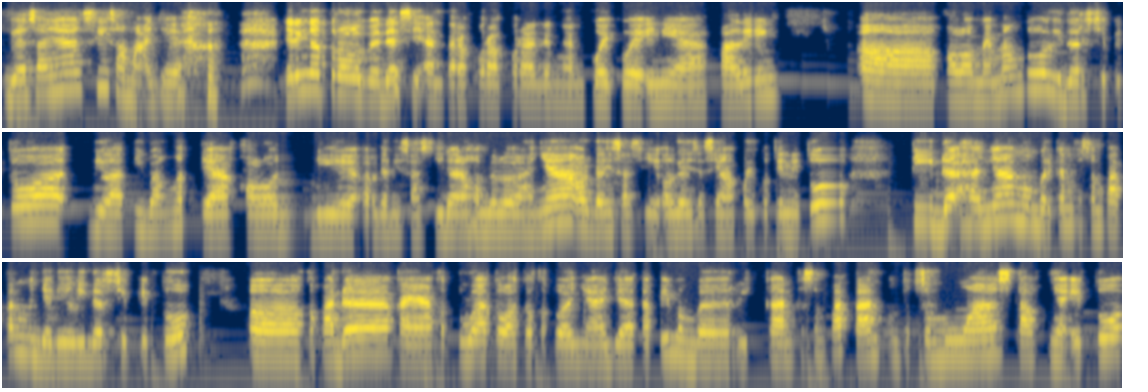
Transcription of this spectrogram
Biasanya sih sama aja ya. Jadi nggak terlalu beda sih antara kura-kura dengan kue-kue ini ya. Paling eh, kalau memang tuh leadership itu dilatih banget ya kalau di organisasi dan alhamdulillahnya organisasi-organisasi yang aku ikutin itu tidak hanya memberikan kesempatan menjadi leadership itu eh, kepada kayak ketua atau wakil ketuanya aja, tapi memberikan kesempatan untuk semua staffnya itu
